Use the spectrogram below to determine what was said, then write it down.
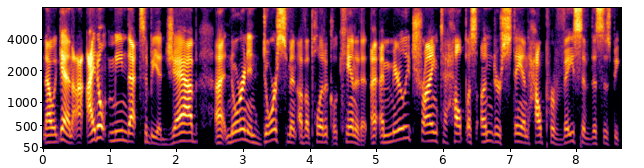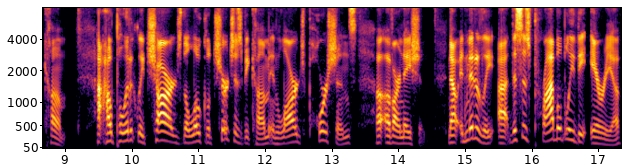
Now, again, I don't mean that to be a jab, uh, nor an endorsement of a political candidate. I'm merely trying to help us understand how pervasive this has become how politically charged the local church has become in large portions uh, of our nation. Now, admittedly, uh, this is probably the area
